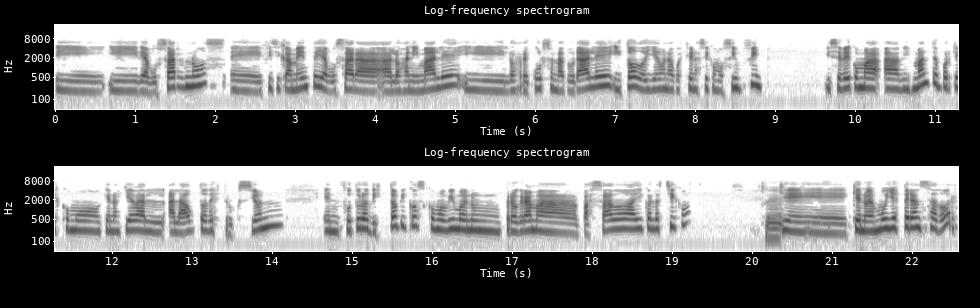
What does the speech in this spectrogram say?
y, y de abusarnos eh, físicamente y abusar a, a los animales y los recursos naturales y todo, y es una cuestión así como sin fin. Y se ve como a- abismante porque es como que nos lleva al- a la autodestrucción en futuros distópicos, como vimos en un programa pasado ahí con los chicos Sí. que, que no es muy esperanzador.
